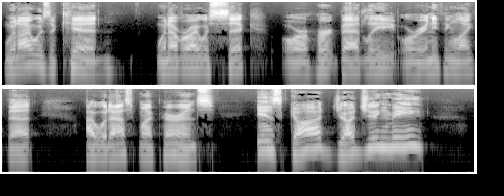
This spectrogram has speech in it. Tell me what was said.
When I was a kid, whenever I was sick or hurt badly or anything like that, I would ask my parents, Is God judging me?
